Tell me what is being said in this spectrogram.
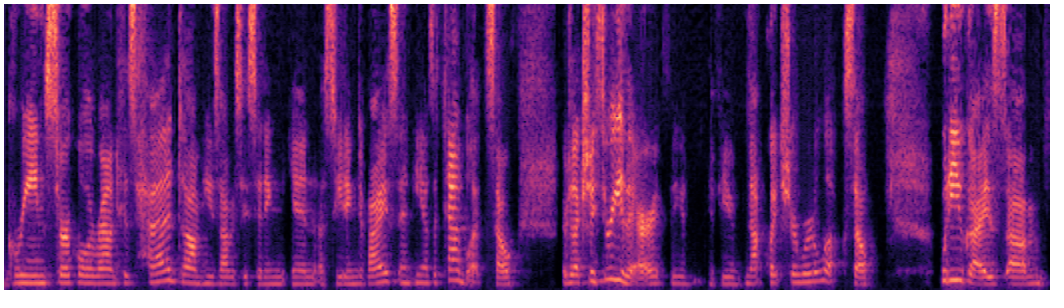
green circle around his head, um, he's obviously sitting in a seating device and he has a tablet. So there's actually three there if, you, if you're not quite sure where to look. So what do you guys, um,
